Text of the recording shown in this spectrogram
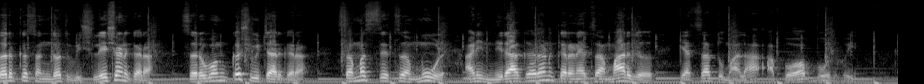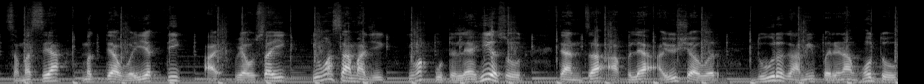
तर्कसंगत विश्लेषण करा. सर्वंकष विचार करा. समस्येचं मूळ आणि निराकरण करण्याचा मार्ग याचा तुम्हाला आपोआप बोध होईल. समस्या मग त्या वैयक्तिक आय- व्यावसायिक किंवा सामाजिक किंवा कुठल्याही असोत त्यांचा आपल्या आयुष्यावर दूरगामी परिणाम होतो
